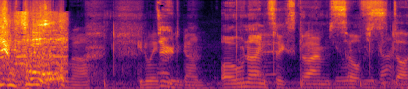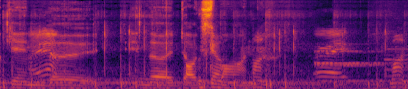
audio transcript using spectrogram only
You fool! Oh. Get away from the Dude, gun. 096 got himself Get away from the gun. stuck in the in the dog Let's go. spawn. Come on. Alright. Come on.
